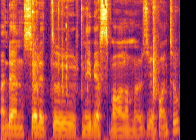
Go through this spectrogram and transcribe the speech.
And then set it to maybe a small number 0 0.2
